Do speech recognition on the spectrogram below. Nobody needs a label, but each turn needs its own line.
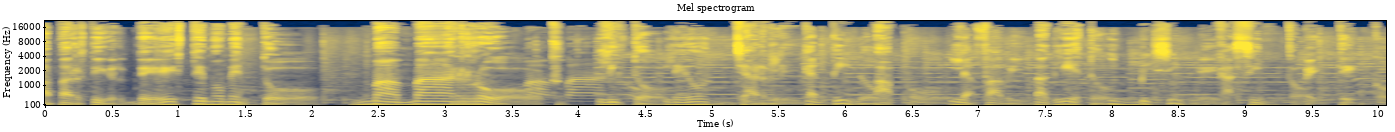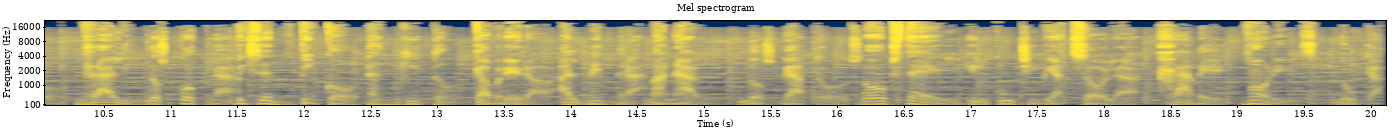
A partir de este momento, Mamá Rock. Lito, León, Charlie, Cantino, Papo, La Fabi, Baglietto, Invisible, Jacinto, Peteco, Rally, Los Copla, Vicentico, Tanguito, Cabrera, Almendra, Manal, Los Gatos, Boxtail, El Cuchi, Piazzola, Jade, Morris, Luca,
